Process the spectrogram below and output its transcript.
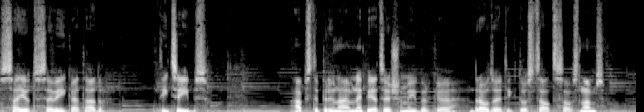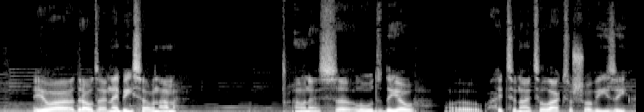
sajūtu sevī kā tādu ticības apstiprinājumu nepieciešamību, ir, ka draudzē tiktu uzcelts savs nams, jo draudzē nebija sava nama, un es uh, lūdzu Dievu, uh, aicināju cilvēkus uz šo vīziju,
